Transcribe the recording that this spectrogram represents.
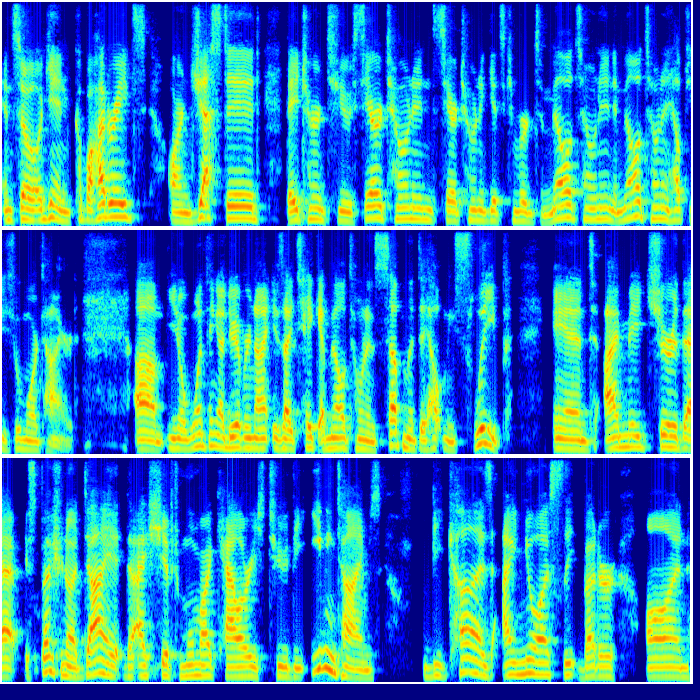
And so, again, carbohydrates are ingested, they turn to serotonin. Serotonin gets converted to melatonin, and melatonin helps you feel more tired. Um, you know, one thing I do every night is I take a melatonin supplement to help me sleep. And I made sure that, especially on a diet, that I shift more of my calories to the evening times because I know I sleep better on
